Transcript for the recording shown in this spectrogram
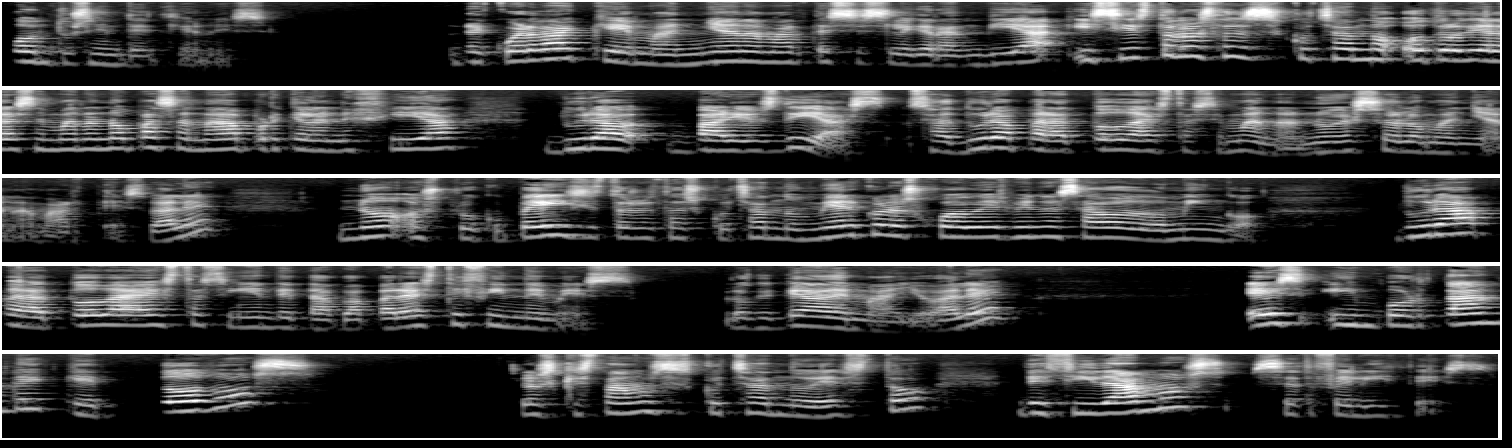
pon tus intenciones. Recuerda que mañana martes es el gran día y si esto lo estás escuchando otro día de la semana no pasa nada porque la energía dura varios días, o sea, dura para toda esta semana, no es solo mañana martes, ¿vale? No os preocupéis esto lo estás escuchando miércoles, jueves, viernes, sábado, domingo. Dura para toda esta siguiente etapa, para este fin de mes, lo que queda de mayo, ¿vale? Es importante que todos los que estamos escuchando esto decidamos ser felices.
